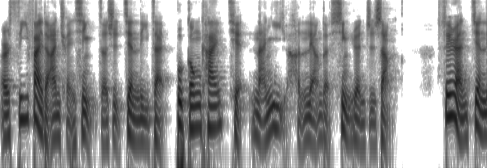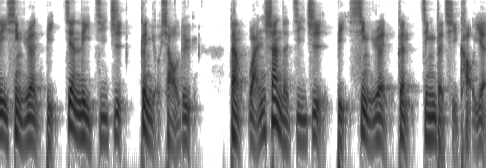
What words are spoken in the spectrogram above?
而 CFI 的安全性则是建立在不公开且难以衡量的信任之上。虽然建立信任比建立机制更有效率，但完善的机制比信任更经得起考验。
